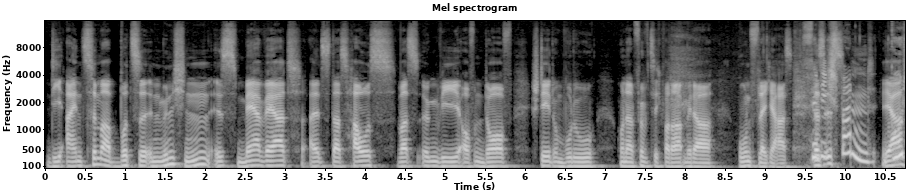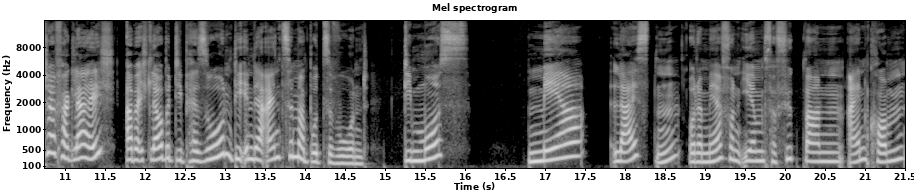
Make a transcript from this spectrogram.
die Einzimmerbutze in München ist mehr wert als das Haus, was irgendwie auf dem Dorf steht und wo du 150 Quadratmeter Wohnfläche hast. Finde ich ist, spannend. Ja. Guter Vergleich, aber ich glaube, die Person, die in der Einzimmerbutze wohnt, die muss mehr leisten oder mehr von ihrem verfügbaren Einkommen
